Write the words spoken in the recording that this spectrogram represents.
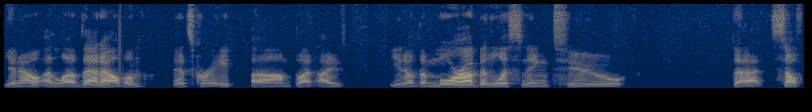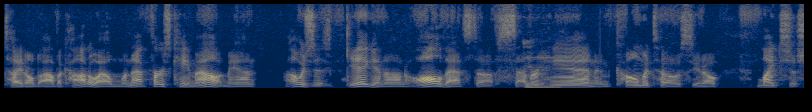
You know I love that album. It's great. Um, but I, you know, the more I've been listening to that self-titled Avocado album, when that first came out, man, I was just gigging on all that stuff. Severed mm-hmm. Hand and Comatose. You know, Mike's just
